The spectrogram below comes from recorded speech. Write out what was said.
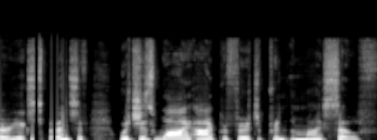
very expensive, which is why I prefer to print them myself.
